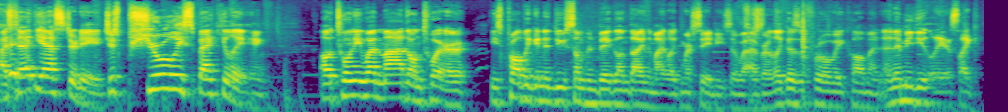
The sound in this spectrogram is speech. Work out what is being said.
I said yesterday, just purely speculating. Oh, Tony went mad on Twitter. He's probably going to do something big on Dynamite, like Mercedes or whatever, like as a throwaway comment. And immediately it's like,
